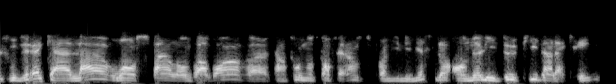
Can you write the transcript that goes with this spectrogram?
Je vous dirais qu'à l'heure où on se parle, on va avoir euh, tantôt notre conférence du premier ministre, là, on a les deux pieds dans la crise.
